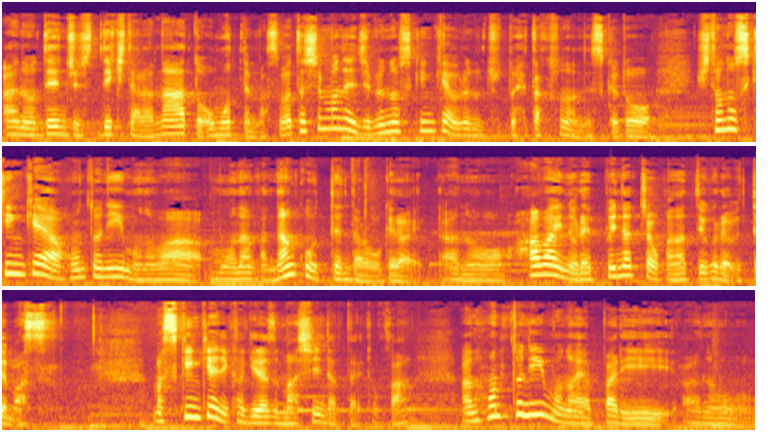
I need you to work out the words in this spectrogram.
あの伝授できたらなと思ってます。私もね自分のスキンケア売るのちょっと下手くそなんですけど人のスキンケア本当にいいものはもうなんか何個売ってんだろうぐらいあのハワイのレップになっちゃおうかなっていうぐらい売ってます。まあ、スキンケアに限らずマシンだったりとかあの本当にいいものはやっぱりあの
